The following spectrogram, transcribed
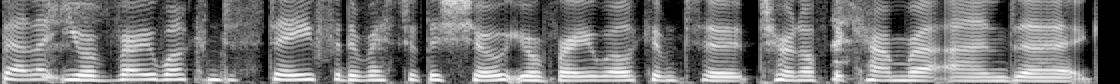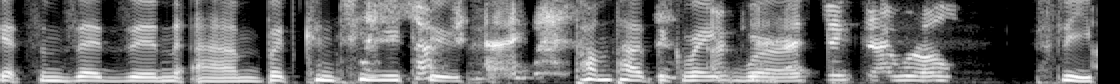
Bella, you're very welcome to stay for the rest of the show. You're very welcome to turn off the camera and uh, get some Zeds in, um, but continue to okay. pump out the great okay, work. I think I will sleep.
